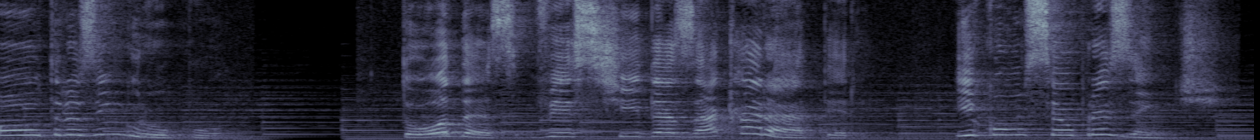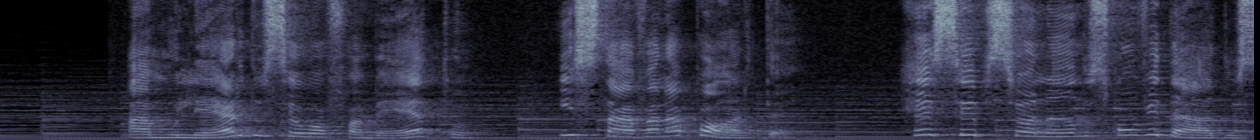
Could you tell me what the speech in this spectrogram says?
outras em grupo, todas vestidas a caráter e com o seu presente. A mulher do seu alfabeto estava na porta, recepcionando os convidados,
